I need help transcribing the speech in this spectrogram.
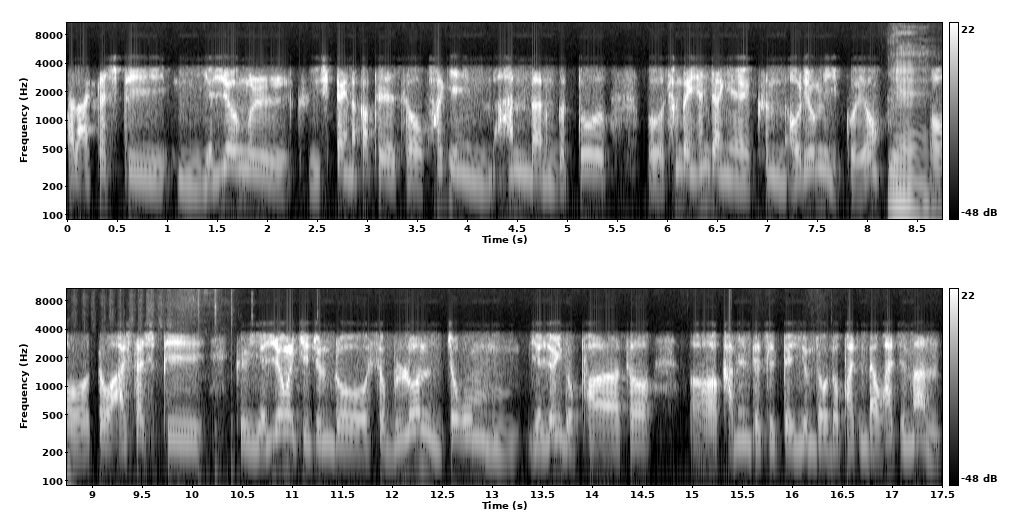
잘 아시다시피 음, 연령을 그 식당이나 카페에서 확인한다는 것도 어, 상당히 현장에 큰 어려움이 있고요. 예. 어, 또 아시다시피 그 연령을 기준으로 해서 물론 조금 연령이 높아서 어, 감염됐을 때 위험도가 높아진다고 하지만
